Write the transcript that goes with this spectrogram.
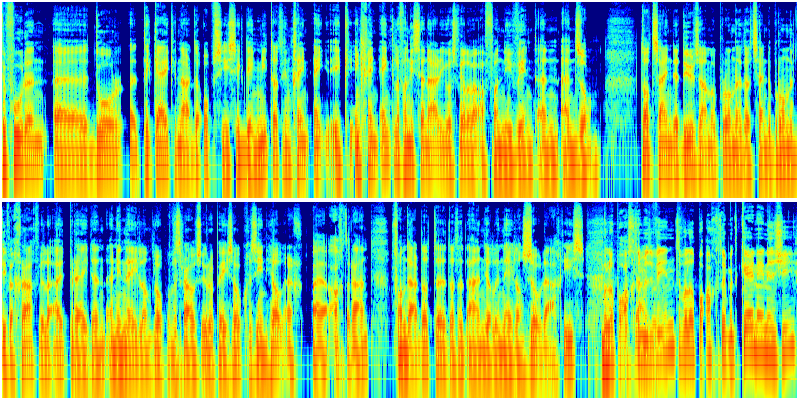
te voeren uh, door te kijken naar de opties. Ik denk niet dat in geen, in geen enkele van die scenario's scenario's willen we af van die wind en, en zon. Dat zijn de duurzame bronnen, dat zijn de bronnen die we graag willen uitbreiden. En in Nederland lopen we trouwens Europees ook gezien heel erg uh, achteraan. Vandaar dat, uh, dat het aandeel in Nederland zo laag is. We lopen achter met wind, we lopen achter met kernenergie.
